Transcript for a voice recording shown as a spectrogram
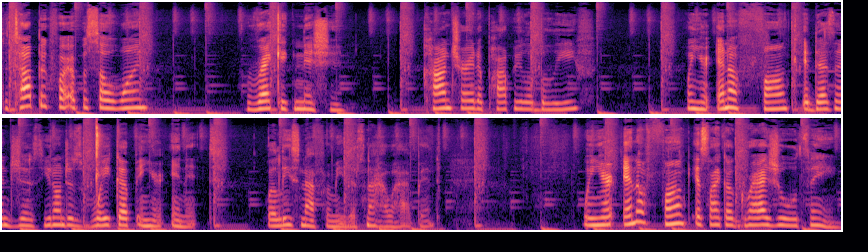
The topic for episode one recognition. Contrary to popular belief, when you're in a funk, it doesn't just, you don't just wake up and you're in it. Well, at least not for me. That's not how it happened. When you're in a funk, it's like a gradual thing.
